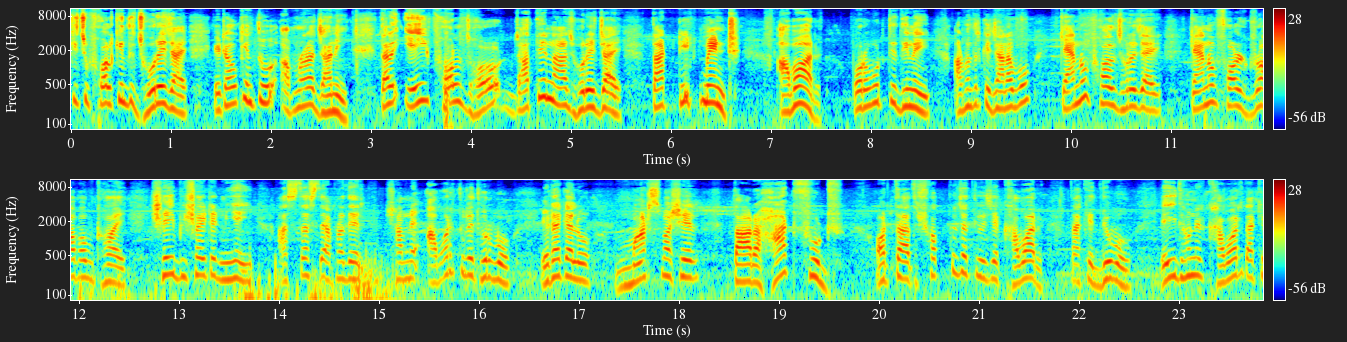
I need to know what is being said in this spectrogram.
কিছু ফল কিন্তু ঝরে যায়, এটাও কিন্তু আপনারা জানি তাহলে এই ফল যাতে না ঝরে যায়, তার ট্রিটমেন্ট আবার পরবর্তী দিনেই আপনাদেরকে জানাব, কেন ফল ঝরে যায়, কেন ফল ড্রপ আউট হয়, সেই বিষয়টা নিয়েই আস্তে আস্তে আপনাদের সামনে আবার তুলে ধরবো। এটা গেল মার্চ মাসের তার হার্ট ফুড অর্থাৎ শক্ত জাতীয় যে খাবার তাকে দেব, এই ধরনের খাবার তাকে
